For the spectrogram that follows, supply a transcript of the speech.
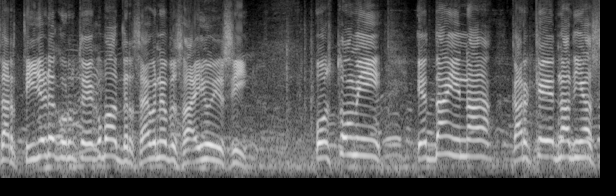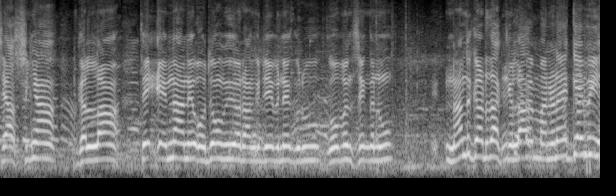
ਧਰਤੀ ਜਿਹੜੇ ਗੁਰੂ ਤੇਗ ਬਹਾਦਰ ਸਾਹਿਬ ਨੇ ਵਸਾਈ ਹੋਈ ਸੀ ਉਸ ਤੋਂ ਵੀ ਇਦਾਂ ਹੀ ਇਹਨਾਂ ਕਰਕੇ ਇਹਨਾਂ ਦੀਆਂ ਸਿਆਸੀਆਂ ਗੱਲਾਂ ਤੇ ਇਹਨਾਂ ਨੇ ਉਦੋਂ ਵੀ ਔਰੰਗਜ਼ੇਬ ਨੇ ਗੁਰੂ ਗੋਬਿੰਦ ਸਿੰਘ ਨੂੰ ਆਨੰਦਗੜ੍ਹ ਦਾ ਕਿਲਾ ਮੰਨਣਾ ਕਿ ਵੀ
